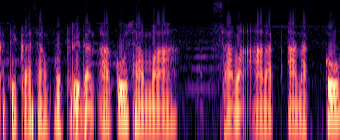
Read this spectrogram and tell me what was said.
Ketika sang putri dan aku sama sama anak-anakku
